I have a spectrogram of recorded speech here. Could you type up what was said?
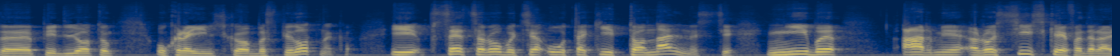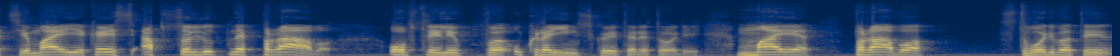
е, підльоту українського безпілотника. І все це робиться у такій тональності, ніби армія Російської Федерації має якесь абсолютне право обстрілів е, української території, має право створювати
